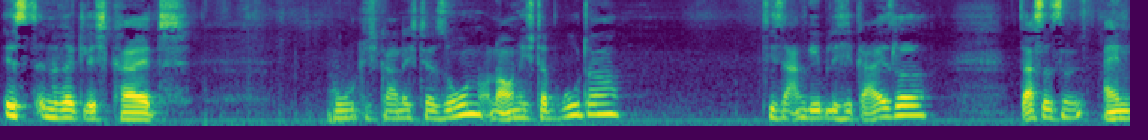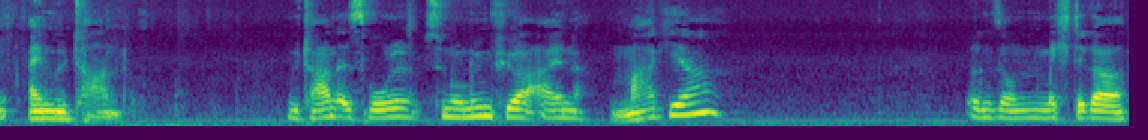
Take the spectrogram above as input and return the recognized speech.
ist in Wirklichkeit vermutlich gar nicht der Sohn und auch nicht der Bruder. Diese angebliche Geisel, das ist ein, ein Mythan. Mythan ist wohl synonym für ein Magier. Irgend so ein mächtiger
